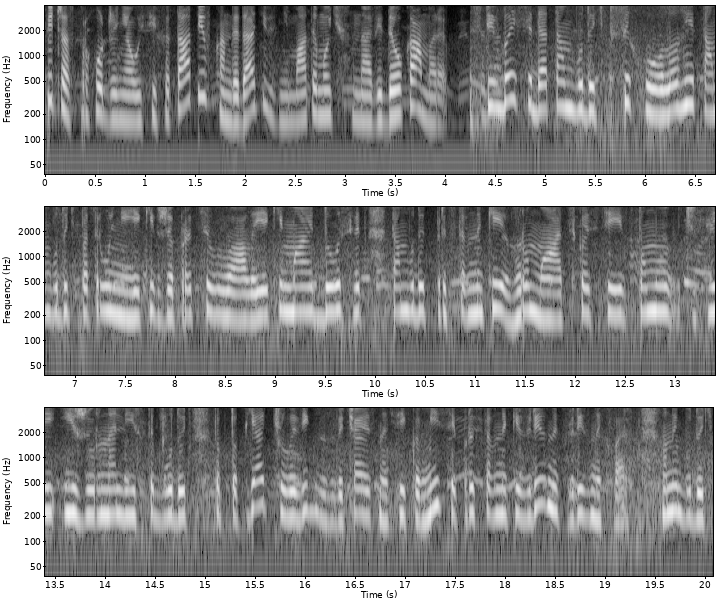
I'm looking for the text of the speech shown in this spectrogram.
Під час проходження усіх етапів кандидатів зніматимуть на відеокамери. Співбесіда там будуть психологи, там будуть патрульні, які вже працювали, які мають досвід. Там будуть представники громадськості, в тому числі і журналісти будуть. Тобто п'ять чоловік зазвичай на цій комісії, представники з різних з різних верст. Вони будуть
